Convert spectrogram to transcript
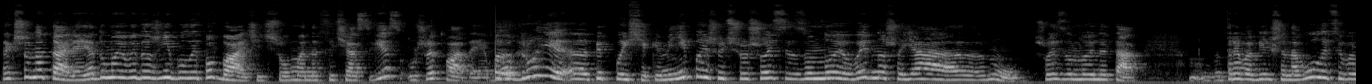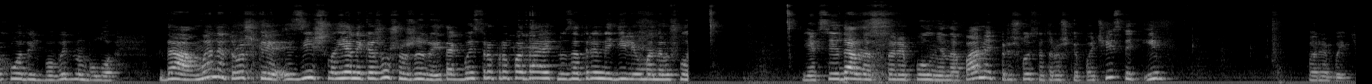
Так що, Наталя, я думаю, ви повинні були побачити, що у мене зараз вес уже падає. Бо другі е, підписчики мені пишуть, що щось зо мною видно, що я е, ну, щось зо мною не так. Треба більше на вулицю виходити, бо видно було. Да, в мене трошки зійшла. Я не кажу, що жири так швидко пропадають, але за три неділі у мене йшло. Як завжди, у нас переповнена пам'ять, прийшлося трошки почистити і перебити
